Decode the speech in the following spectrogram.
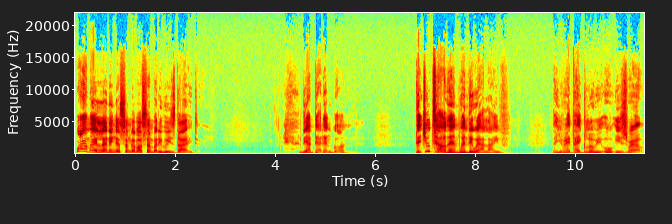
Why am I learning a song about somebody who has died? they are dead and gone. Did you tell them when they were alive? Then you write, Thy glory, O Israel,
